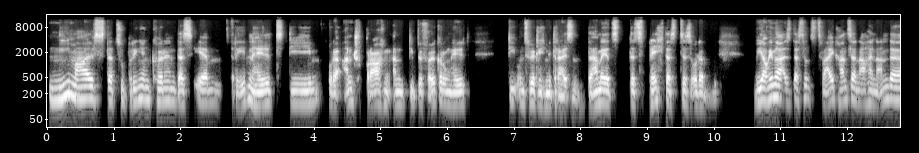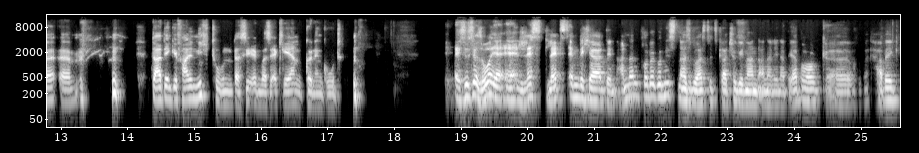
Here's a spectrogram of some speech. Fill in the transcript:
niemals dazu bringen können, dass er Reden hält, die oder Ansprachen an die Bevölkerung hält, die uns wirklich mitreißen. Da haben wir jetzt das Pech, dass das oder wie auch immer, also dass uns zwei Kanzler nacheinander ähm, da den Gefallen nicht tun, dass sie irgendwas erklären können gut. Es ist ja so, er, er, lässt letztendlich ja den anderen Protagonisten, also du hast jetzt gerade schon genannt, Annalena Baerbock, äh, Habeck,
